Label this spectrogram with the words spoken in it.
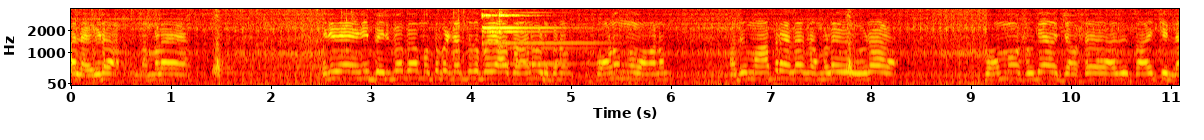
അല്ല ഇവിടെ നമ്മളെ ഇനി ഇനി പെരുമ്പക്ക മുത്തപ്പക്ഷത്ത് പോയി ആ സാധനം എടുക്കണം. ഫോണൊന്ന് വാങ്ങണം. അത് മാത്രമല്ല നമ്മൾ ഇവിടെ ഫോമോ ഷൂട്ട് ചെയ്യാന്ന് വെച്ചാൽ പക്ഷേ അത് സാധിച്ചില്ല.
